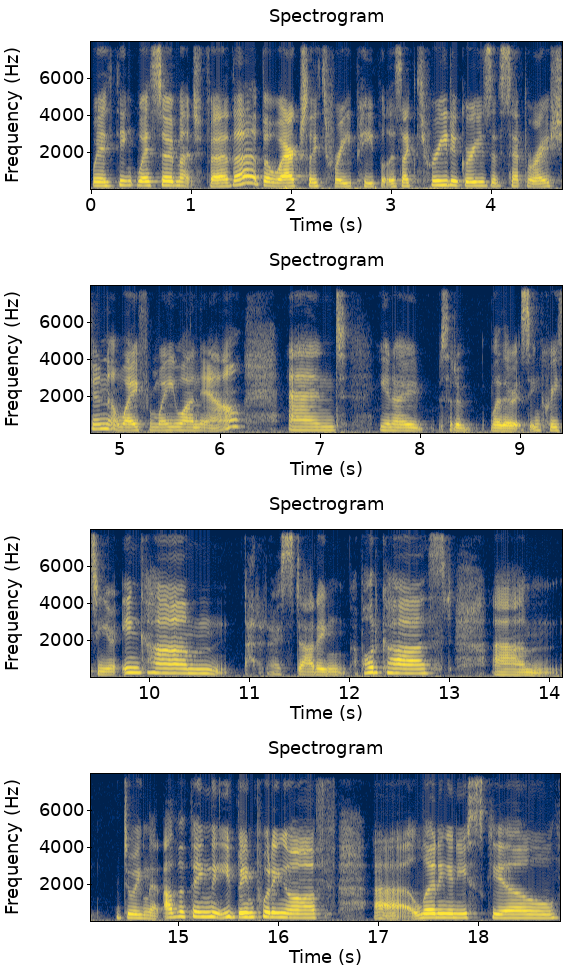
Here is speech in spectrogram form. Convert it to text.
we think we're so much further, but we're actually three people. It's like three degrees of separation away from where you are now. And you know, sort of whether it's increasing your income, I don't know, starting a podcast, um, doing that other thing that you've been putting off, uh, learning a new skill,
